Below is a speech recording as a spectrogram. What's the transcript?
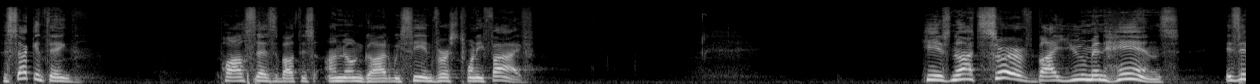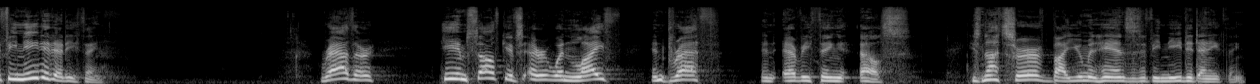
The second thing Paul says about this unknown God we see in verse 25. He is not served by human hands as if he needed anything. Rather, he himself gives everyone life and breath and everything else. He's not served by human hands as if he needed anything.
